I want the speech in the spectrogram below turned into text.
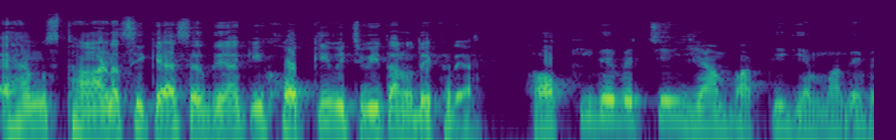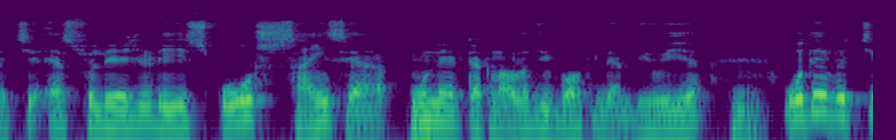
ਅਹਿਮ ਸਥਾਨ ਅਸੀਂ ਕਹਿ ਸਕਦੇ ਹਾਂ ਕਿ ਹਾਕੀ ਵਿੱਚ ਵੀ ਤੁਹਾਨੂੰ ਦਿਖ ਰਿਹਾ। ਹਾਕੀ ਦੇ ਵਿੱਚ ਜਾਂ ਬਾਕੀ ਗੇਮਾਂ ਦੇ ਵਿੱਚ ਇਸ ਵੇਲੇ ਜਿਹੜੀ ਸਪੋਰਟਸ ਸਾਇੰਸ ਆ ਉਹਨੇ ਟੈਕਨੋਲੋਜੀ ਬਹੁਤ ਲਿਆਂਦੀ ਹੋਈ ਹੈ ਹੂੰ। ਉਹਦੇ ਵਿੱਚ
